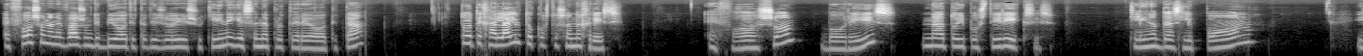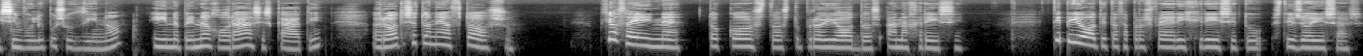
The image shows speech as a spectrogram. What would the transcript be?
εφόσον ανεβάζουν την ποιότητα της ζωής σου και είναι για σένα προτεραιότητα, τότε χαλάλει το κόστος αναχρήσης. Εφόσον μπορείς να το υποστηρίξεις. Κλείνοντας λοιπόν, η συμβουλή που σου δίνω είναι πριν αγοράσεις κάτι, ρώτησε τον εαυτό σου. Ποιο θα είναι το κόστος του προϊόντος αναχρήση; Τι ποιότητα θα προσφέρει η χρήση του στη ζωή σας;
